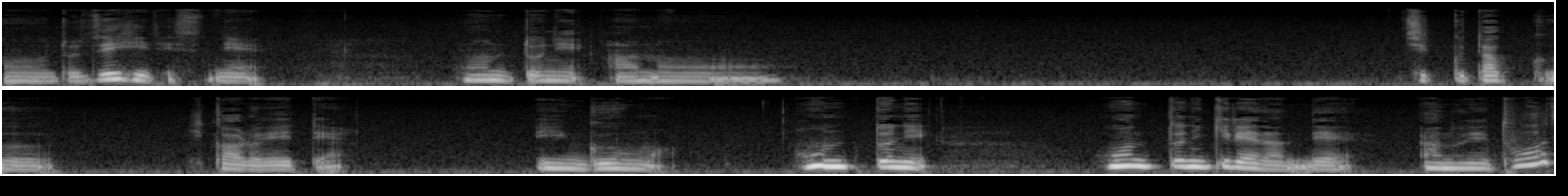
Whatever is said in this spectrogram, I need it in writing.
うんとぜひですね本当にあのーチックタック光る A 点 in 群馬本当に本当に綺麗なんであのね当日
